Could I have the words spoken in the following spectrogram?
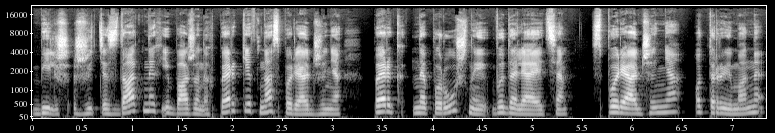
більш життєздатних і бажаних перків на спорядження. Перк непорушний видаляється. Спорядження, отримане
